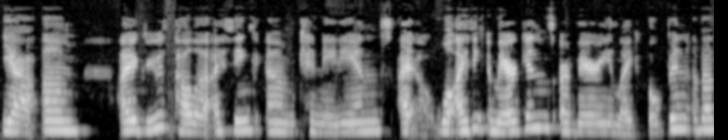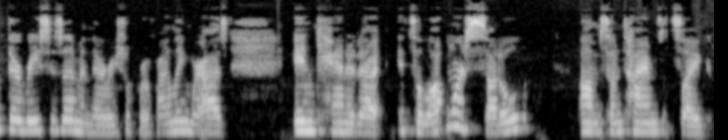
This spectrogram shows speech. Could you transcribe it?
Yeah, um, I agree with Paola. I think um, Canadians, I well, I think Americans are very like open about their racism and their racial profiling, whereas in Canada it's a lot more subtle. Um, sometimes it's like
